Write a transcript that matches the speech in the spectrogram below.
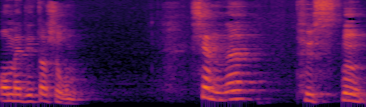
og meditasjon. Kjenne pusten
